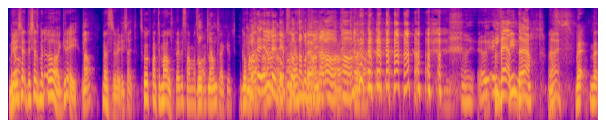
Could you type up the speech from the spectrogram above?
Men Ja. det, kän- det känns som en ö-grej. Ja, Vänstertrafik. exakt. Ska åker man till Malta är det samma sak. Gotland. Säkert. Va, Gotland. är det det? Det är på Gotland fortfarande? Ja, ja. Väddö. Nej. Men, men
